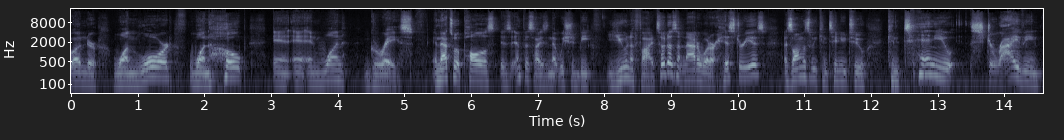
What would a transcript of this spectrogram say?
under one Lord, one hope, and, and, and one grace. And that's what Paul is, emphasizing that we should be unified. So it doesn't matter what our history is, as long as we continue to continue striving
